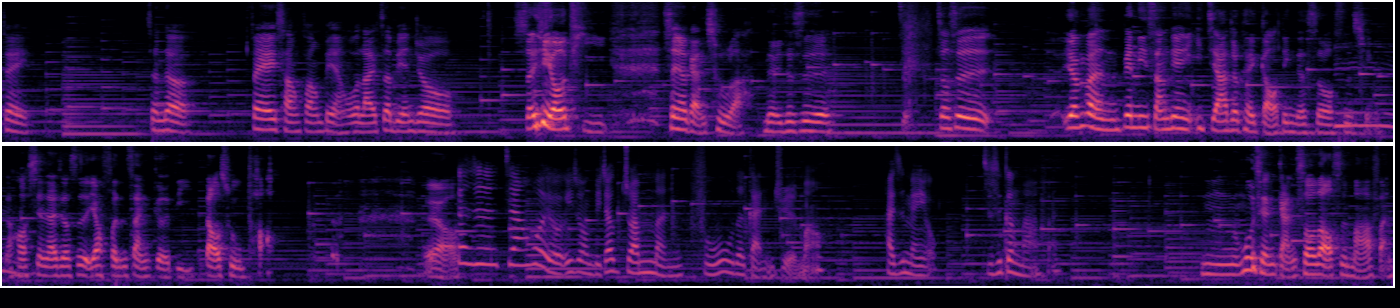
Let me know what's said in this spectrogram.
对，真的非常方便。我来这边就 深有体、深有感触啦。对，就是，就是原本便利商店一家就可以搞定的所有事情，然后现在就是要分散各地，到处跑。对啊。但是这样会有一种比较专门服务的感觉吗？还是没有？只是更麻烦。嗯，目前感受到是麻烦。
